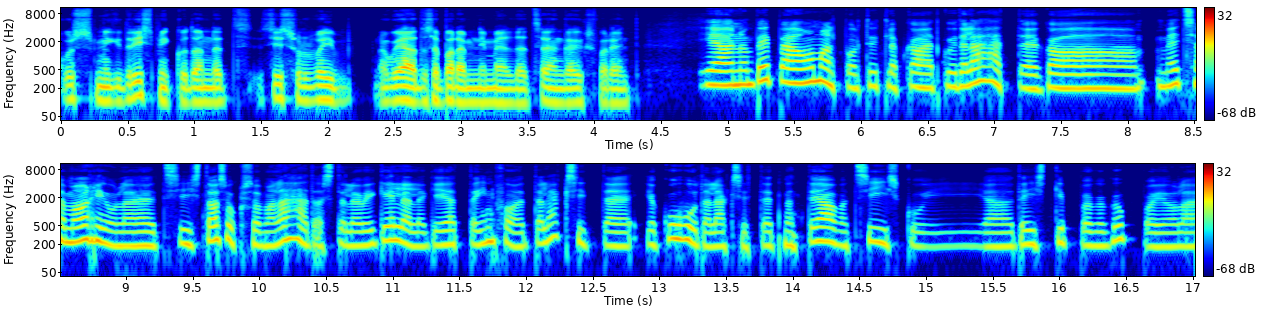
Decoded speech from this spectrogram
kus mingid ristmikud on, et siis sul võib nagu jääda see paremini meelde, et see on ka üks variant ja no PPA omalt poolt ütleb ka, et kui te lähete ka metsamarjule, et siis tasuks oma lähedastele või kellelegi jätta info, et te läksite ja kuhu te läksite, et nad teavad siis, kui äh, teist kippu ega kõppu ei ole,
